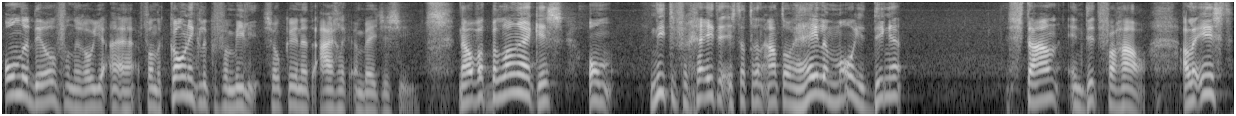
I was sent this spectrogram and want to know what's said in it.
onderdeel van de, uh, van de koninklijke familie. Zo kun je het eigenlijk een beetje zien. Nou, wat belangrijk is om niet te vergeten, is dat er een aantal hele mooie dingen staan in dit verhaal. Allereerst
